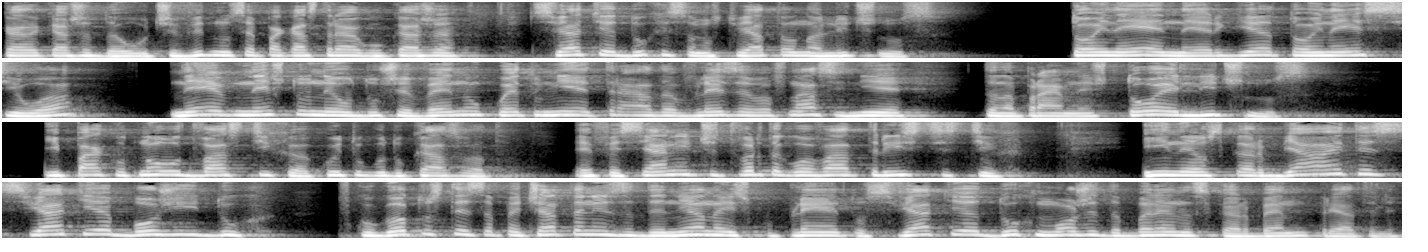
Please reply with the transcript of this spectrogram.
как да кажа, да е очевидно, все пак аз трябва да го кажа, Святия Дух е самостоятелна личност. Той не е енергия, той не е сила, не е нещо неодушевено, което ние трябва да влезе в нас и ние да направим нещо. Той е личност. И пак отново два стиха, които го доказват. Ефесяни 4 глава 30 стих. И не оскърбявайте Святия Божий Дух, в когото сте запечатани за деня на изкуплението. Святия Дух може да бъде наскърбен, приятели.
